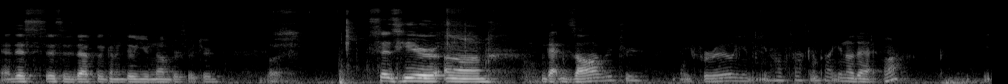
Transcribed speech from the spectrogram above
yeah. This this is definitely gonna do you numbers, Richard. What? says here, um, that Za, Richard. Are you for real? You know, you know what I'm talking about? You know that? Huh? You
